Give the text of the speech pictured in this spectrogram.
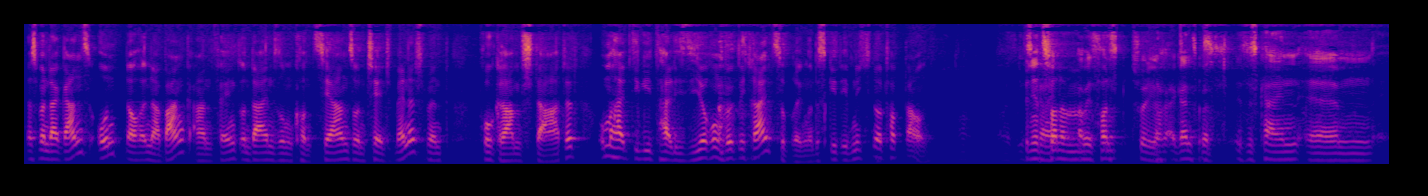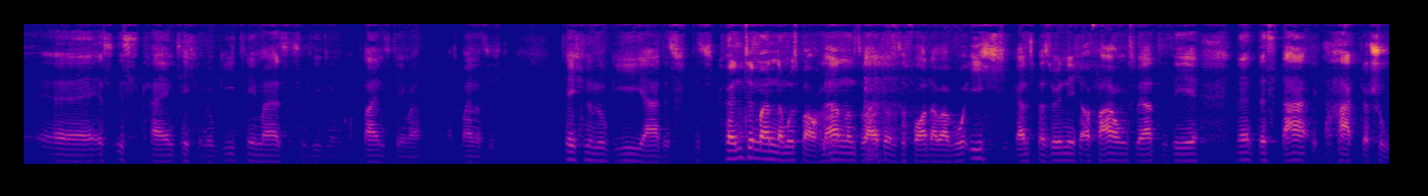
dass man da ganz unten auch in der Bank anfängt und da in so einem Konzern so ein Change Management Programm startet, um halt Digitalisierung wirklich reinzubringen. Und es geht eben nicht nur top-down. Ich bin jetzt kein, von einem, aber es von, ist, Entschuldigung. ganz kurz, es ist kein, ähm, äh, es ist kein Technologiethema, es ist ein Legal- und Compliance-Thema meiner Sicht. Technologie, ja, das, das könnte man, da muss man auch lernen und so weiter und so fort. Aber wo ich ganz persönlich Erfahrungswerte sehe, ne, dass da hakt der Schuh.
